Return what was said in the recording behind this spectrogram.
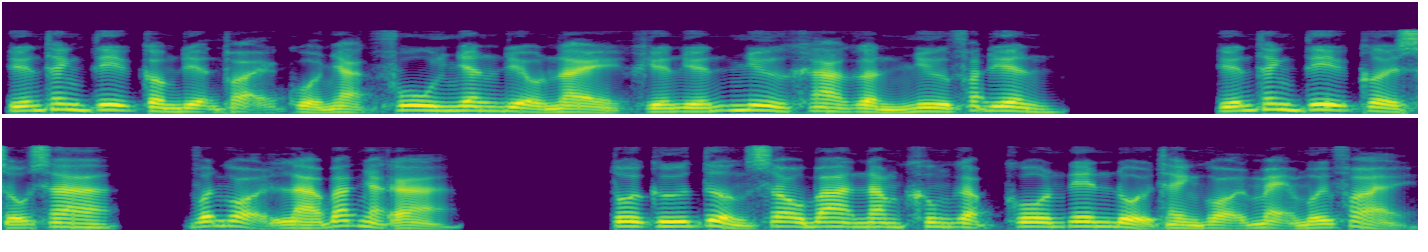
Yến thanh ti cầm điện thoại của nhạc phu nhân, điều này khiến yến như kha gần như phát điên. Yến thanh ti cười xấu xa, vẫn gọi là bác nhạc à? Tôi cứ tưởng sau ba năm không gặp cô nên đổi thành gọi mẹ mới phải,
